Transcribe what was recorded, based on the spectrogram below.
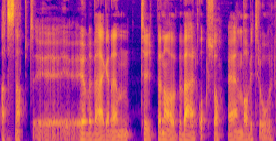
att snabbt eh, överväga den typen av värld också än vad vi tror.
